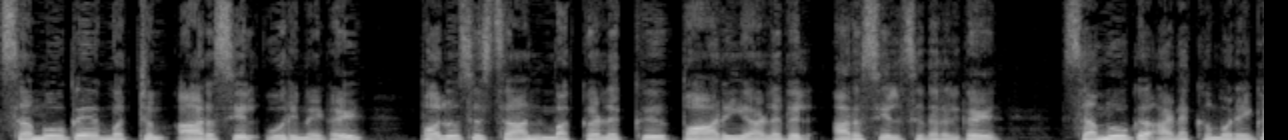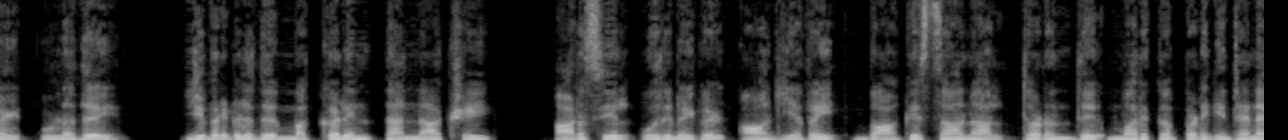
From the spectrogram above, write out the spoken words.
சமூக மற்றும் அரசியல் உரிமைகள் பலூசிஸ்தான் மக்களுக்கு பாரிய அளவில் அரசியல் சிதறல்கள் சமூக அடக்குமுறைகள் உள்ளது. இவர்களது மக்களின் தன்னாட்சி அரசியல் உரிமைகள் ஆகியவை பாகிஸ்தானால் தொடர்ந்து மறுக்கப்படுகின்றன.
